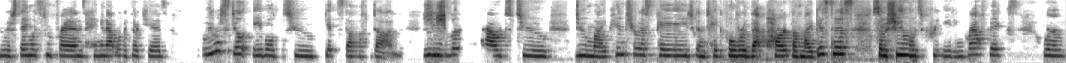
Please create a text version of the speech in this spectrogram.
We were staying with some friends, hanging out with their kids. We were still able to get stuff done. Mm-hmm. She's learned how to do my Pinterest page and take over that part of my business. So she was creating graphics where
